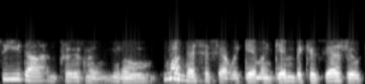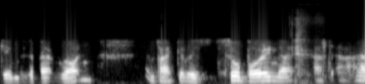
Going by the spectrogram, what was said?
see that improvement, you know, not necessarily game on game because the Israel game was a bit rotten. In fact, it was so boring that I I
